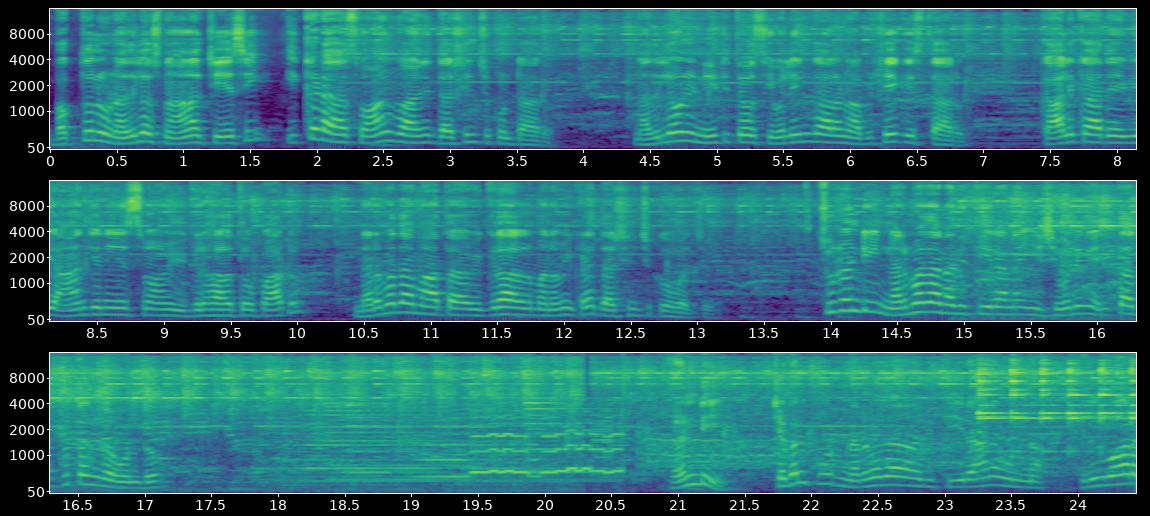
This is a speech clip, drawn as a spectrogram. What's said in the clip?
భక్తులు నదిలో స్నానం చేసి ఇక్కడ స్వామివారిని దర్శించుకుంటారు. నదిలోని నీటితో శివలింగాలను అభిషేకిస్తారు. కాళికాదేవి ఆంజనేయ స్వామి విగ్రహాలతో పాటు నర్మదా మాత విగ్రహాలను మనం ఇక్కడ దర్శించుకోవచ్చు. చూడండి నర్మదా నది తీరాన ఈ శివలింగం ఎంత అద్భుతంగా ఉందో. రండి జబల్పూర్ నర్మదా నది తీరాన ఉన్న సిల్వార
